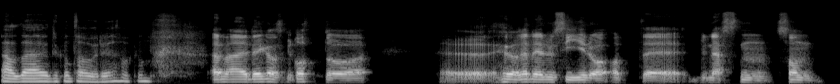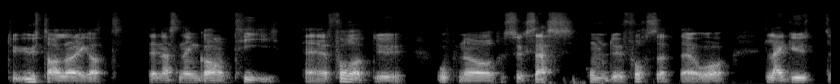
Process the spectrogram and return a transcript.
Ja, er, du kan ta ordet, Håkon. Ja, nei, det er ganske rått å uh, høre det du sier, da. At uh, du nesten sånn Du uttaler deg at det er nesten en garanti uh, for at du oppnår suksess om du fortsetter å legge ut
